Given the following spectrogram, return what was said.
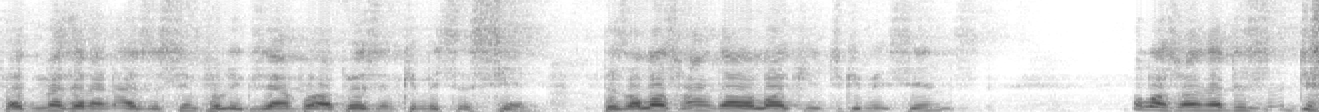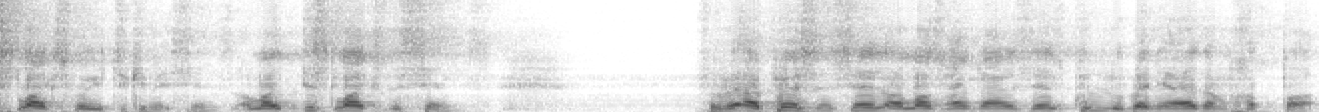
فمثلا as a simple example, a person commits a sin. Does Allah subhanahu wa ta'ala like you to commit sins? Allah subhanahu wa ta'ala dislikes for you to commit sins. Allah dislikes the sins. A person says, Allah subhanahu wa ta'ala says, Kullu bani Adam khatta.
